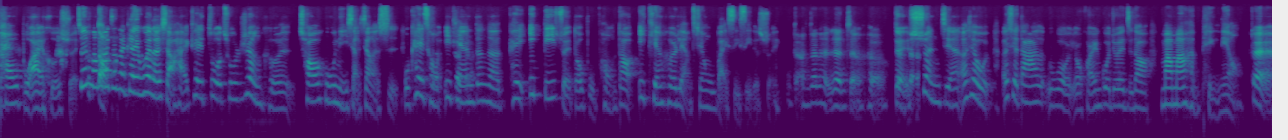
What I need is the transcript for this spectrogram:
超不爱喝水。所以妈妈真的可以为了小孩，可以做出任何超乎你想象的事。我可以从一天真的可以一滴水都不碰，到一天喝两千五百 CC 的水，真的很认真喝。对，瞬间，而且我，而且大家如果有怀孕过，就会知道妈妈很频尿。对，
